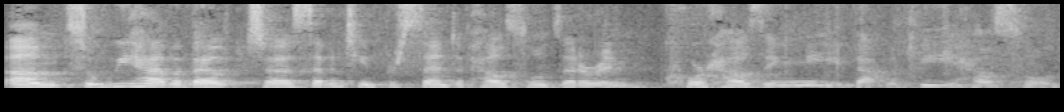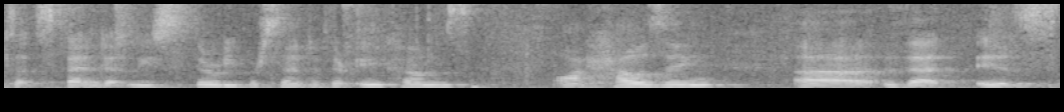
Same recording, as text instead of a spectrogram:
Um, so we have about uh, 17% of households that are in core housing need. That would be households that spend at least 30% of their incomes on housing uh, that is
